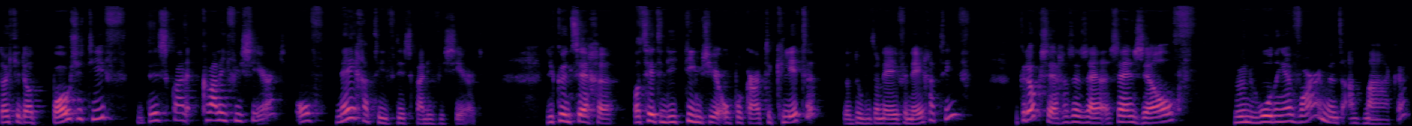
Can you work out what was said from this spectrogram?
dat je dat positief disqualificeert of negatief disqualificeert. Je kunt zeggen, wat zitten die teams hier op elkaar te klitten? Dat noem ik dan even negatief. Je kunt ook zeggen, ze zijn zelf hun holding environment aan het maken.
